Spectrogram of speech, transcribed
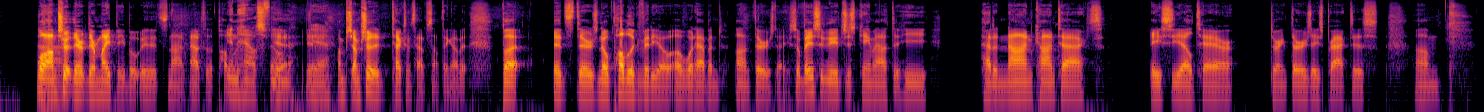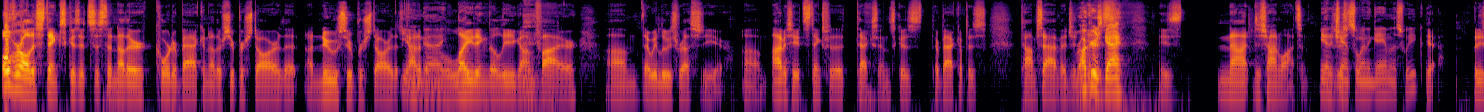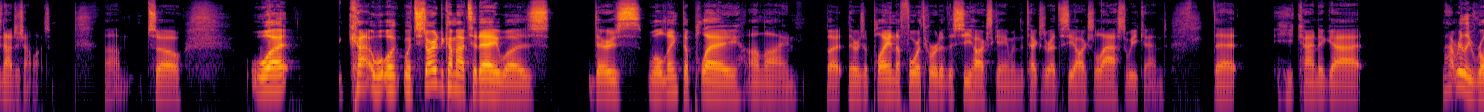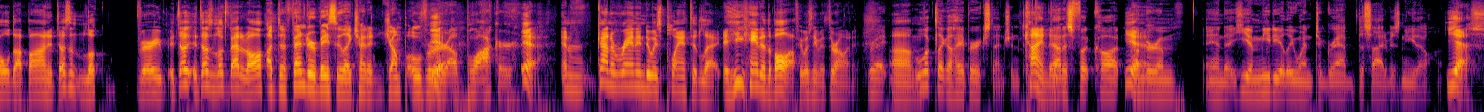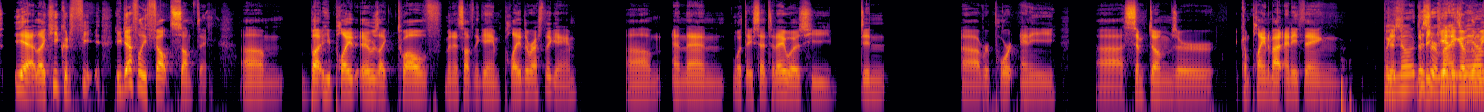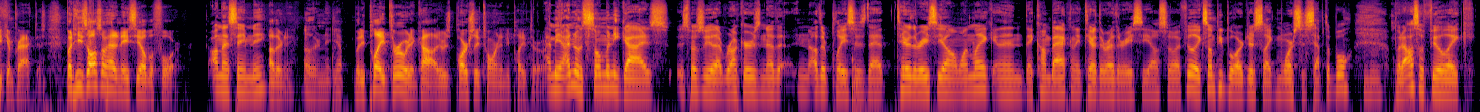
well, I'm uh, sure there there might be, but it's not out to the public. In-house film. Yeah, yeah. Yeah. I'm I'm sure the Texans have something of it, but it's there's no public video of what happened on Thursday. So basically, it just came out that he had a non-contact ACL tear during Thursday's practice. Um, overall, this stinks because it's just another quarterback, another superstar that a new superstar that's Young kind of guy. been lighting the league on fire. Um, that we lose for the rest of the year. Um, obviously, it stinks for the Texans because their backup is Tom Savage. and Rutgers he's- guy. He's not Deshaun Watson. He had a chance to win the game this week. But he's not Deshaun Watson. Um, so what what what started to come out today was there's we'll link the play online, but there was a play in the fourth quarter of the Seahawks game when the Texans were at the Seahawks last weekend that he kind of got not really rolled up on. It doesn't look very it does it doesn't look bad at all. A defender basically like tried to jump over Yeah. a blocker. Yeah, and kind of ran into his planted leg. He handed the ball off. He wasn't even throwing it. Right. Um, Looked like a hyperextension. to. Kinda. Got his foot caught Yeah. under him, and uh, he immediately went to grab the side of his knee, though. Yes. Yeah, like he could fe- he definitely felt something. Um, but he played it was like 12 minutes left in the game, played the rest of the game. Um, and then what they said today was he didn't uh, report any uh, symptoms or complain about anything. But you this- know, the beginning of me the of- week in practice. But he's also had an ACL before, on that same knee. other knee. Other knee, yep. But he played through it in college. It was partially torn, and he played through it. I mean, I know so many guys, especially at Rutgers and other and other places, that tear their ACL on one leg and then they come back and they tear their other ACL. So I feel like some people are just like more susceptible. Mhm. But I also feel like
